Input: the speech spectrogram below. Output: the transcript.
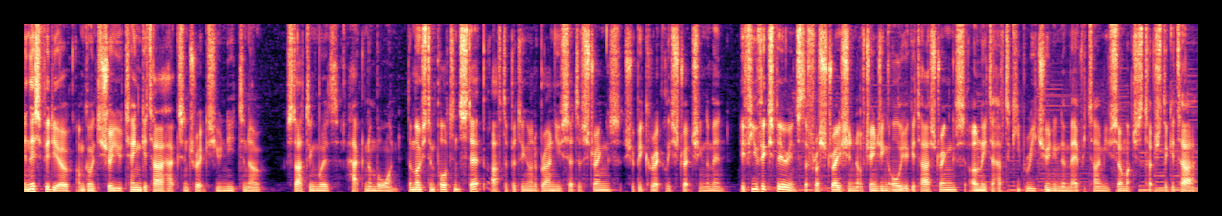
In this video, I'm going to show you 10 guitar hacks and tricks you need to know, starting with hack number one. The most important step after putting on a brand new set of strings should be correctly stretching them in. If you've experienced the frustration of changing all your guitar strings only to have to keep retuning them every time you so much as touch the guitar,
